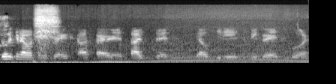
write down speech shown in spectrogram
Still looking out with the break. Shots fired. 5 6. LTD is a big gray explorer.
